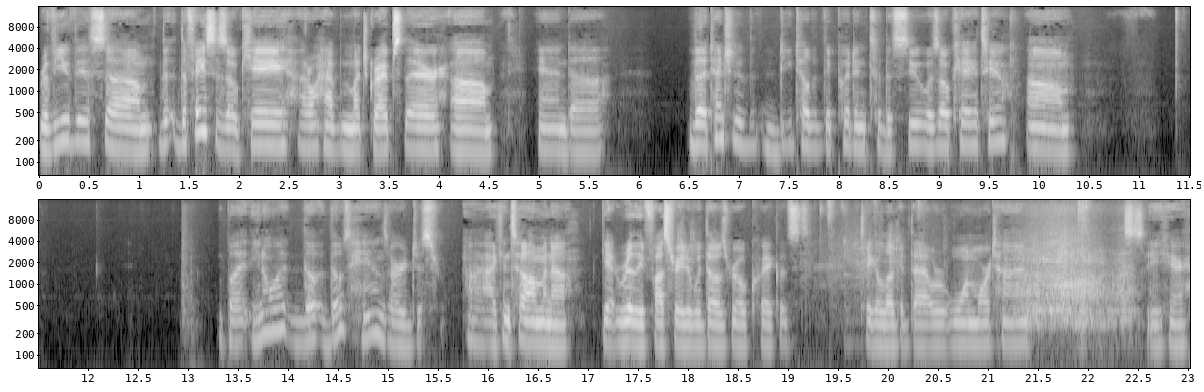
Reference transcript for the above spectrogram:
review this, um, the the face is okay. I don't have much gripes there, um, and uh, the attention to detail that they put into the suit was okay too. Um, but you know what? Th- those hands are just uh, I can tell I'm gonna get really frustrated with those real quick. Let's take a look at that one more time. Let's see here.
